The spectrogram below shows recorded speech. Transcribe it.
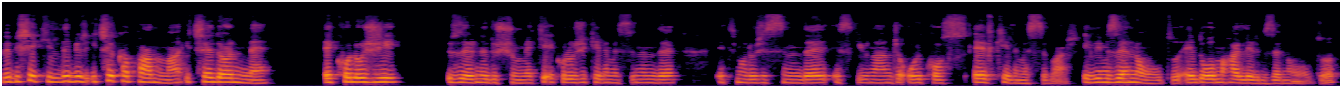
Ve bir şekilde bir içe kapanma, içe dönme, ekoloji üzerine düşünmek ki ekoloji kelimesinin de etimolojisinde eski Yunanca oikos, ev kelimesi var. Evimize ne oldu? Evde olma hallerimize ne oldu?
